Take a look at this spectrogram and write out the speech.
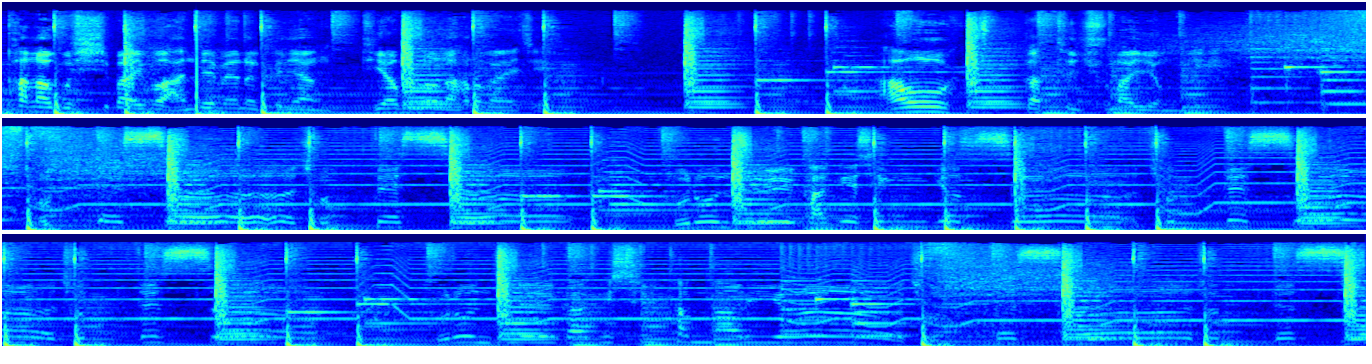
판하고 씨발 이거 안 되면은 그냥 디아블로나 하러 가야지. 아우 같은 주말 영리. 좆됐어 좆됐어. 브론즈 가게 생겼어. 좆됐어 좆됐어. 브론즈 가기 싫단 말이야. 좆됐어 좆됐어.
